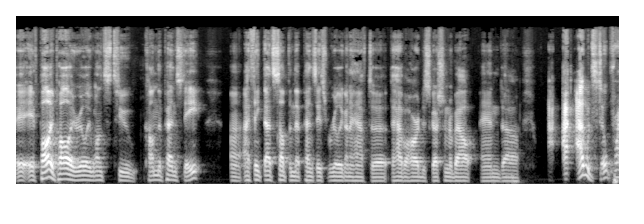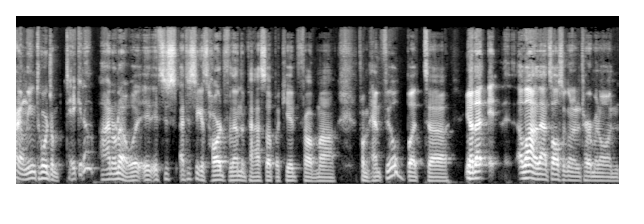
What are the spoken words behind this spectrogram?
if Polly Polly really wants to come to Penn State, uh, I think that's something that Penn State's really going to have to have a hard discussion about. And uh, I, I, would still probably lean towards them taking him. I don't know. It, it's just I just think it's hard for them to pass up a kid from uh, from Hempfield. But uh, you know that a lot of that's also going to determine on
